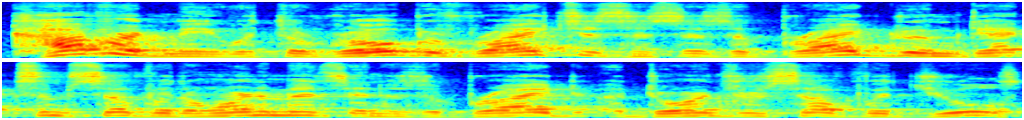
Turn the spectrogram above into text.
covered me with the robe of righteousness as a bridegroom decks himself with ornaments and as a bride adorns herself with jewels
